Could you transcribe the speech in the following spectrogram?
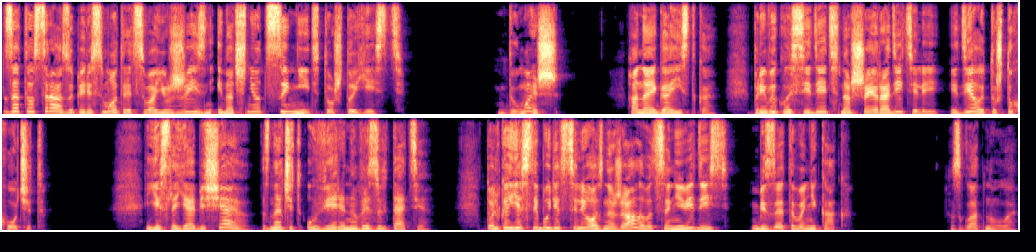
Зато сразу пересмотрит свою жизнь и начнет ценить то, что есть. Думаешь? Она эгоистка, привыкла сидеть на шее родителей и делать то, что хочет. Если я обещаю, значит уверена в результате. Только если будет слезно жаловаться, не ведись. Без этого никак. Сглотнула.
